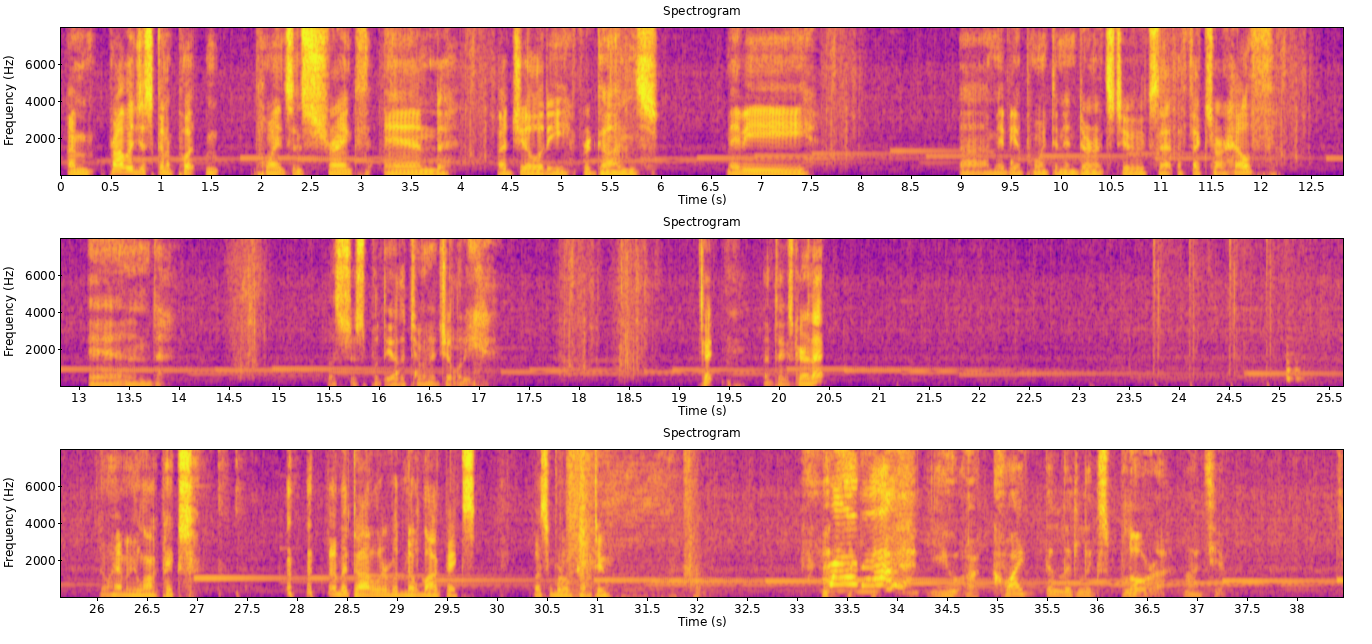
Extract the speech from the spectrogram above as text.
I'm probably just going to put points in strength and agility for guns. Maybe, uh, maybe a point in endurance too, because that affects our health. And let's just put the other two in agility. Okay, that takes care of that. Don't have any lockpicks. I'm a toddler with no lockpicks. What's the world come to? You are quite the little explorer, aren't you?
